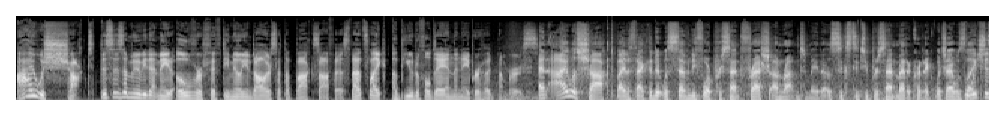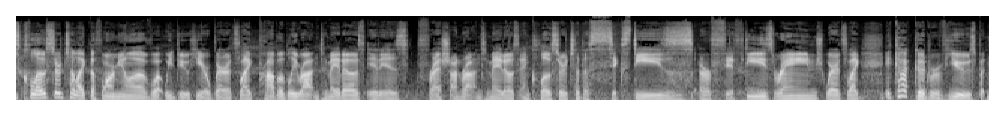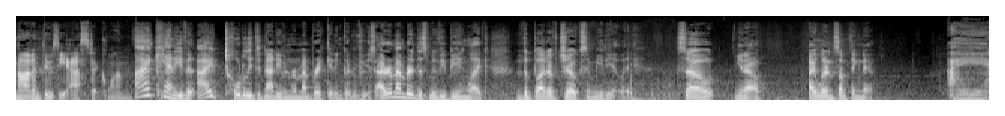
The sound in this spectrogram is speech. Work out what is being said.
I was shocked. This is a movie that made over $50 million at the box office. That's like a beautiful day in the neighborhood numbers. And I was shocked by the fact that it was 74% fresh on Rotten Tomatoes, 62% Metacritic, which I was like. Which is closer to like the formula of what we do here, where it's like probably Rotten Tomatoes, it is fresh on Rotten Tomatoes and closer to the 60s or 50s range, where it's like it got good reviews, but not enthusiastic ones. I can't even. I totally did not even remember it getting good reviews. I remember this movie being like the butt of jokes immediately. So, you know, I learned something new. I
